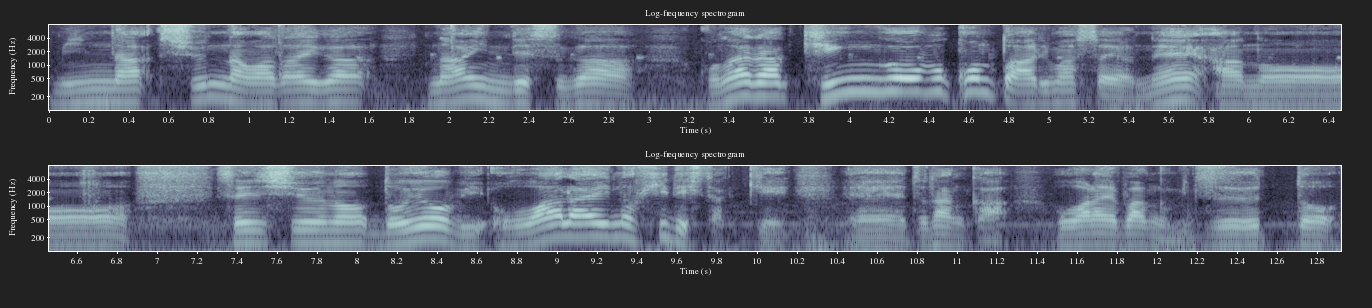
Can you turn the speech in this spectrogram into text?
みんな旬な話題がないんですが、この間、キングオブコントありましたよね。あのー、先週の土曜日、お笑いの日でしたっけえっ、ー、と、なんか、お笑い番組ずっと、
